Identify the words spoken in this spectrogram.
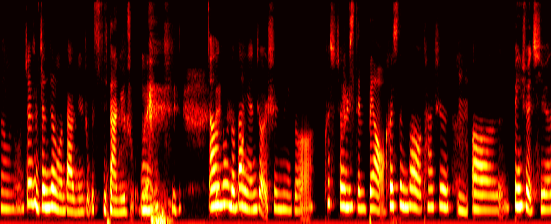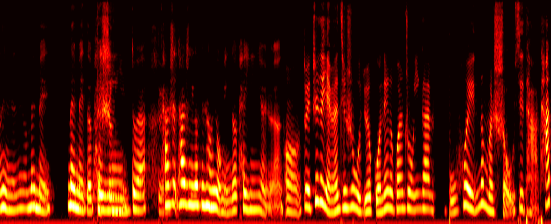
嗯，这是真正的大女主戏。大女主，对、阿诺的扮演者是那个 Christian Kristen Bell，Kristen Bell，她是嗯。呃《冰雪奇缘》里面那个妹妹妹妹的配音对，对她是她是一个非常有名的配音演员。嗯，对这个演员，其实我觉得国内的观众应该不会那么熟悉他，他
